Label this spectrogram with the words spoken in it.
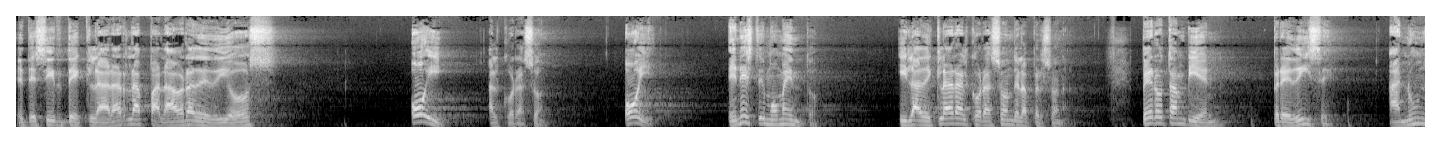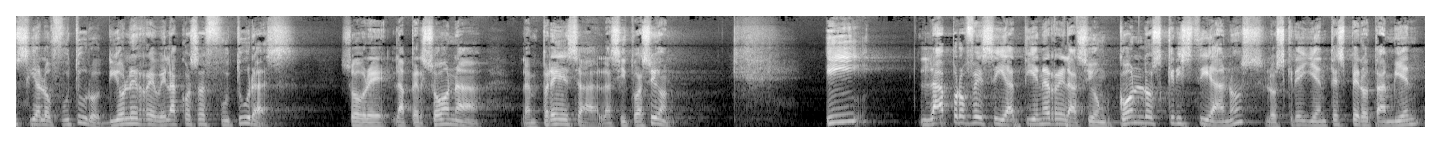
es decir, declarar la palabra de Dios hoy al corazón hoy, en este momento, y la declara al corazón de la persona. Pero también predice, anuncia lo futuro. Dios le revela cosas futuras sobre la persona, la empresa, la situación. Y la profecía tiene relación con los cristianos, los creyentes, pero también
